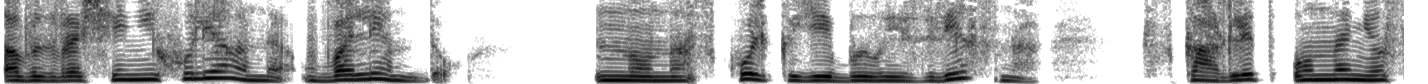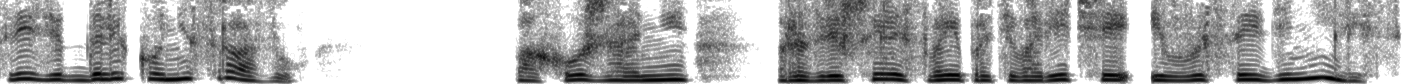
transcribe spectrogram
о возвращении Хулиана в Валенду — но насколько ей было известно, Скарлетт он нанес визит далеко не сразу. Похоже, они разрешили свои противоречия и воссоединились.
